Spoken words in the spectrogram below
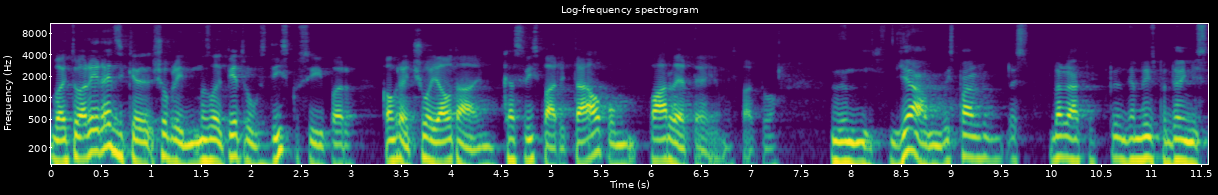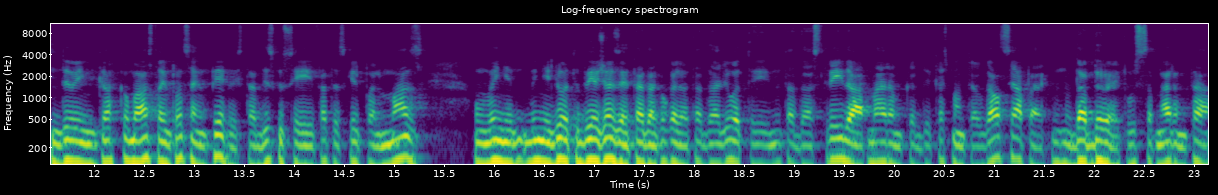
vai tu arī redzi, ka šobrīd mazliet pietrūks diskusiju par to? Konkrēti šo jautājumu, kas vispār ir telpa un pārvērtējam vispār to? Mm, jā, vispār es varētu gandrīz par 99,8% piekrist. Tā diskusija faktiski ir par mazu. Un viņi, viņi ļoti bieži aiziet tādā, tādā, tādā ļoti nu, tādā strīdā, apmēram, kad, kas man te gals jāpērk, nu, no darba devēja puses, apmēram tā.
